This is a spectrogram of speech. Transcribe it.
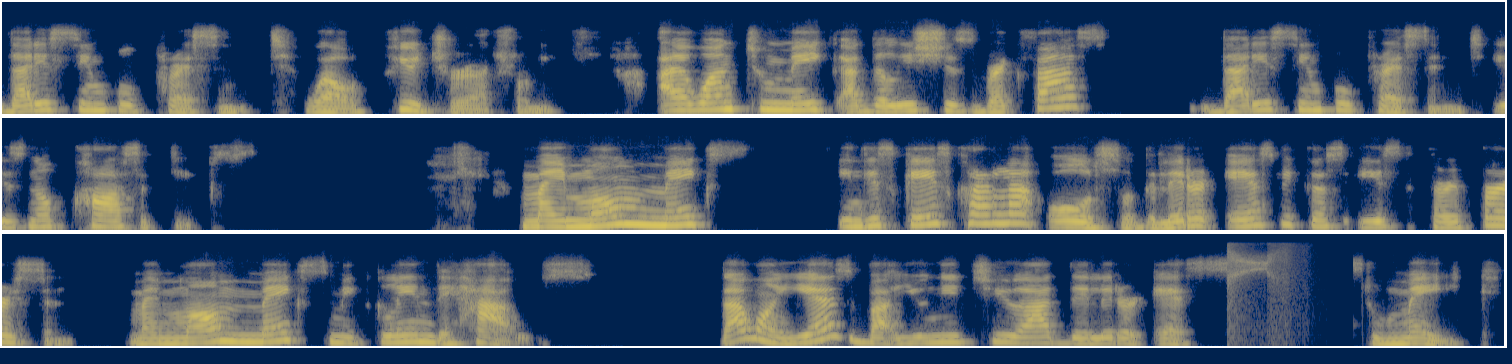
That is simple present. Well, future actually. I want to make a delicious breakfast. That is simple present. It's not causatives. My mom makes, in this case, Carla, also the letter S because it's third person. My mom makes me clean the house. That one, yes, but you need to add the letter S to make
